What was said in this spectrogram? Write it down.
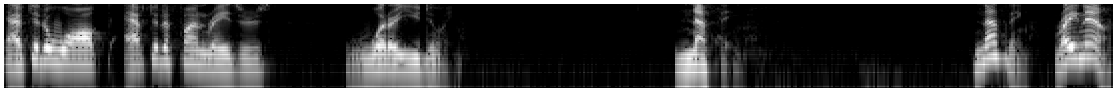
After the walk, after the fundraisers, what are you doing? Nothing. Nothing right now.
